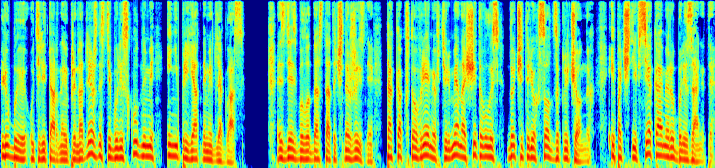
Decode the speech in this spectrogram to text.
любые утилитарные принадлежности были скудными и неприятными для глаз. Здесь было достаточно жизни, так как в то время в тюрьме насчитывалось до 400 заключенных, и почти все камеры были заняты.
